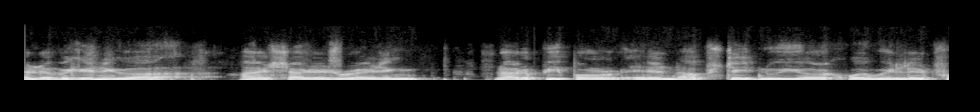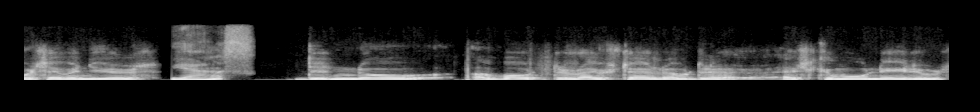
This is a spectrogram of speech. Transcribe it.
in the beginning, uh, I started writing a lot of people in upstate New York where we lived for seven years. Yes. Didn't know about the lifestyle of the Eskimo natives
